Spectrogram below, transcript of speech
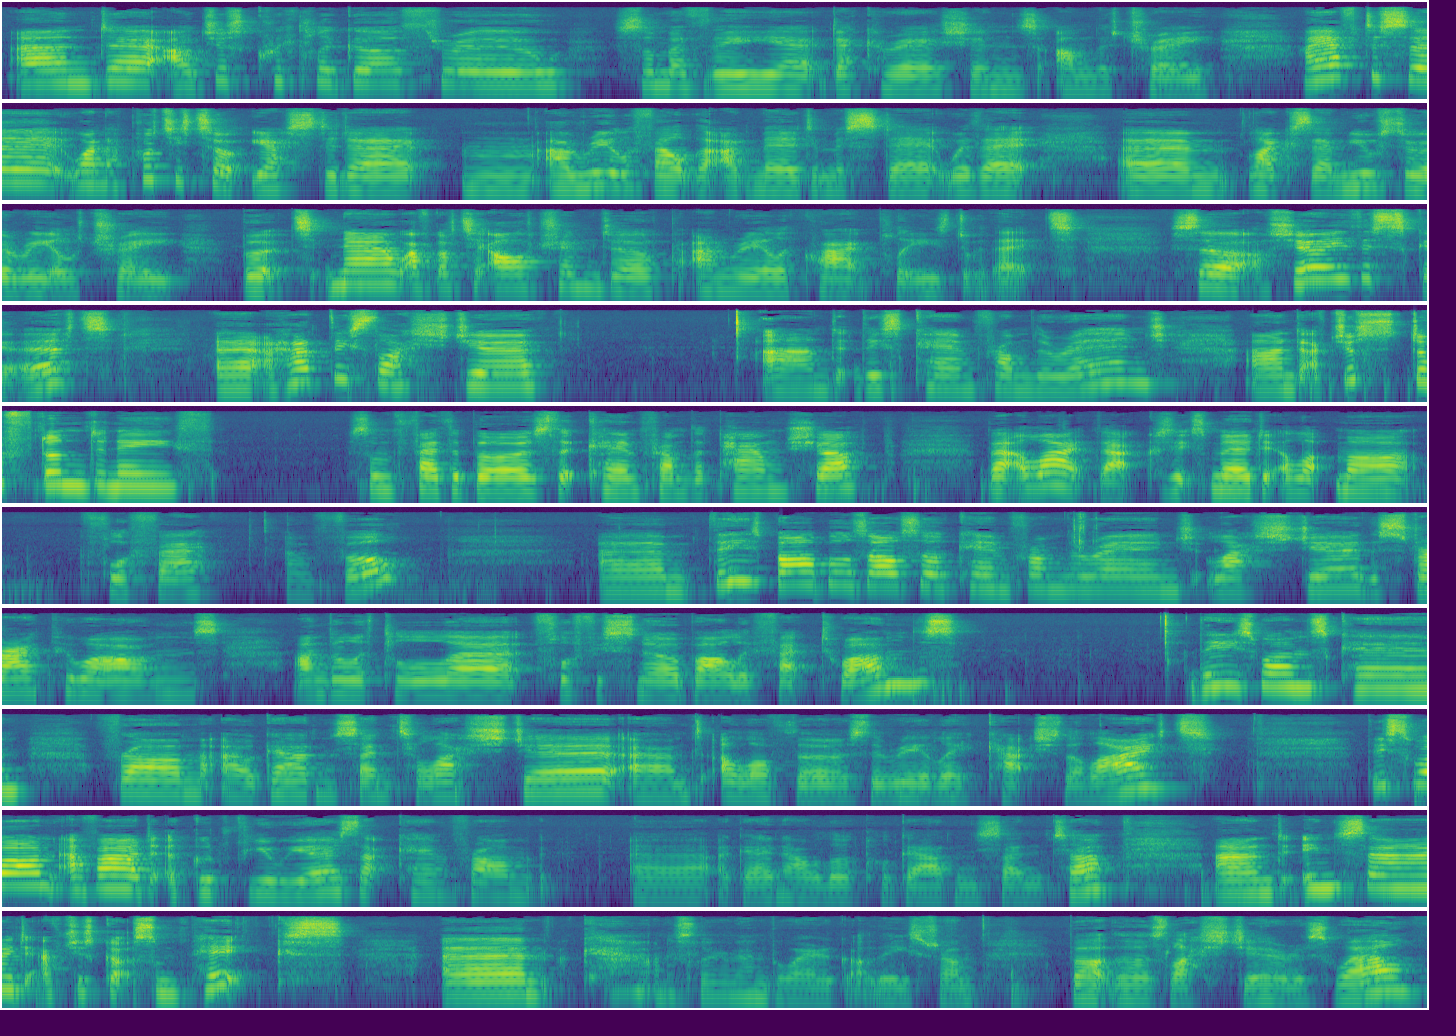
and uh, I'll just quickly go through some of the uh, decorations on the tree. I have to say when I put it up yesterday um, I really felt that I'd made a mistake with it. Um, like I say I'm used to a real tree but now I've got it all trimmed up I'm really quite pleased with it. So I'll show you the skirt. Uh, I had this last year and this came from the range and I've just stuffed underneath some feather bows that came from the pound shop but I like that because it's made it a lot more fluffy and full. Um, these baubles also came from the range last year, the stripy ones and the little uh, fluffy snowball effect ones. These ones came from our garden centre last year and I love those, they really catch the light. This one I've had a good few years, that came from uh, again our local garden centre and inside I've just got some picks Um, I can't honestly remember where I got these from. Bought those last year as well.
